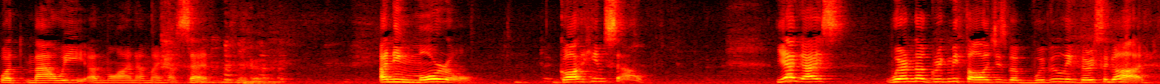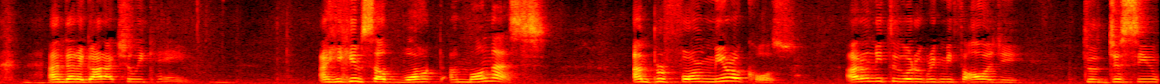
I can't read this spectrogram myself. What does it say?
what Maui and Moana might have said an immortal, God Himself. Yeah, guys, we're not Greek mythologists, but we believe there is a God and that a God actually came. And He Himself walked among us and performed miracles. I don't need to go to Greek mythology to just see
